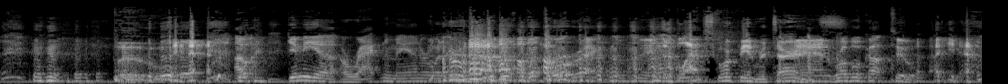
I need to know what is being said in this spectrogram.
I, give me a Arachnaman or whatever. The Black Scorpion returns. and RoboCop 2. yeah.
